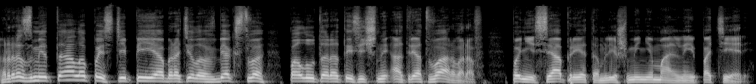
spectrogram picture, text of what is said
разметала по степи и обратила в бегство полуторатысячный отряд варваров, понеся при этом лишь минимальные потери.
